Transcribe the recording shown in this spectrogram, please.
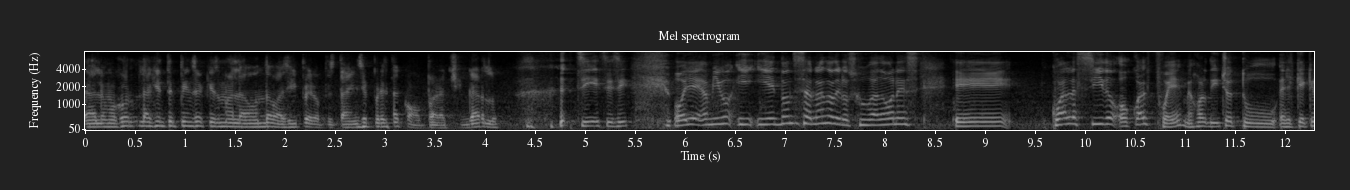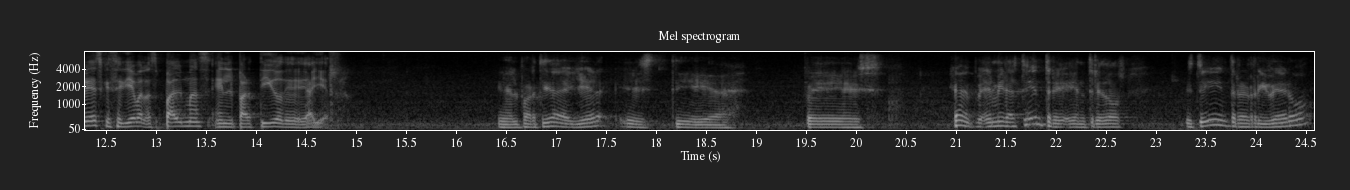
A lo mejor la gente piensa que es mala onda o así, pero pues también se presta como para chingarlo. sí, sí, sí. Oye, amigo, y, y entonces hablando de los jugadores, eh, ¿Cuál ha sido, o cuál fue, mejor dicho, tu, el que crees que se lleva las palmas en el partido de ayer? En el partido de ayer, este, pues, eh, mira, estoy entre, entre dos. Estoy entre Rivero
